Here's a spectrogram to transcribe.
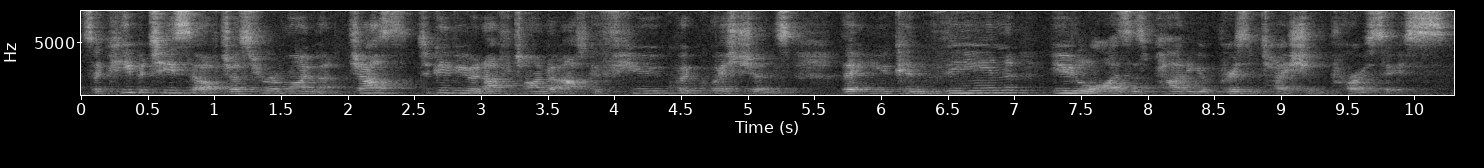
So keep it to yourself just for a moment, just to give you enough time to ask a few quick questions that you can then utilise as part of your presentation process.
